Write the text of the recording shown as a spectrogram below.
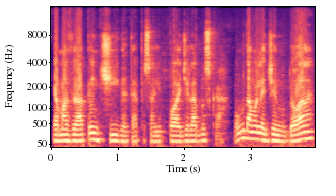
que é uma VWAP antiga, tá, pessoal? Ele pode ir lá buscar. Vamos dar uma olhadinha no dólar,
